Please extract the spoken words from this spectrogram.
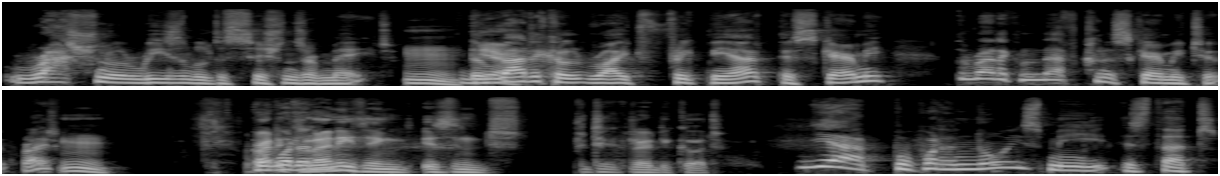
rational, reasonable decisions are made. Mm, the yeah. radical right freak me out, they scare me. The radical left kind of scare me too, right? Mm. But what Radical anything isn't particularly good. Yeah, but what annoys me is that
